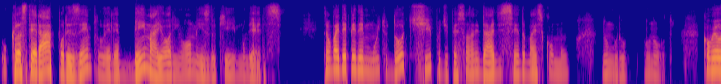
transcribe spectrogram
o cluster A, por exemplo, ele é bem maior em homens do que mulheres. Então, vai depender muito do tipo de personalidade sendo mais comum num grupo ou no outro. Como eu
